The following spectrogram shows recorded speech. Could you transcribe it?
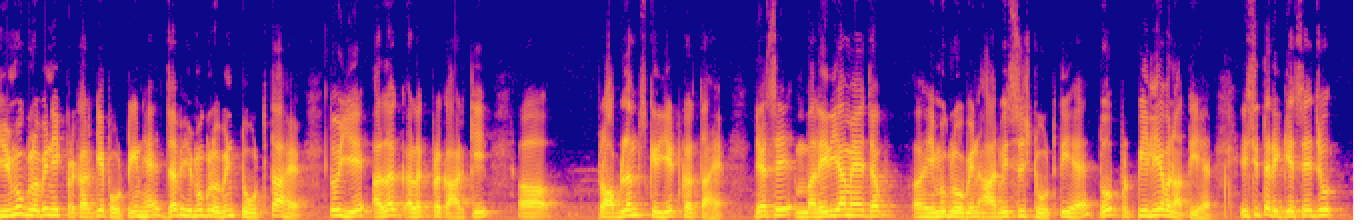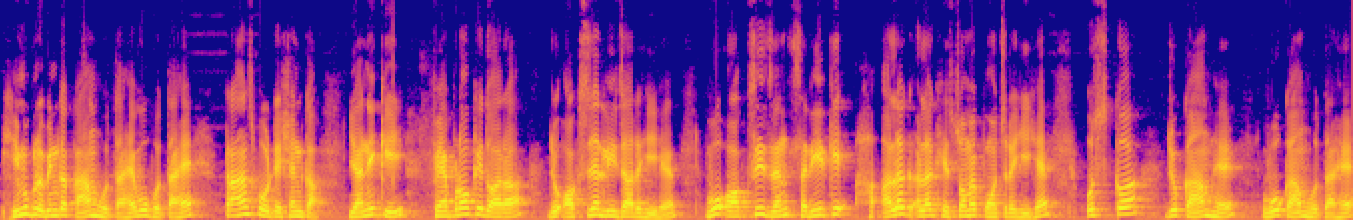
हीमोग्लोबिन एक प्रकार के प्रोटीन है। जब हीमोग्लोबिन टूटता है तो ये अलग अलग प्रकार की प्रॉब्लम्स क्रिएट करता है। जैसे मलेरिया में जब हीमोग्लोबिन आर टूटती है तो पीलिया बनाती है। इसी तरीके से जो हीमोग्लोबिन का काम होता है, वो होता है ट्रांसपोर्टेशन का। यानी कि फेफड़ों के द्वारा जो ऑक्सीजन ली जा रही है, वो ऑक्सीजन शरीर के अलग अलग हिस्सों में पहुँच रही है। उसका जो काम है, वो काम होता है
